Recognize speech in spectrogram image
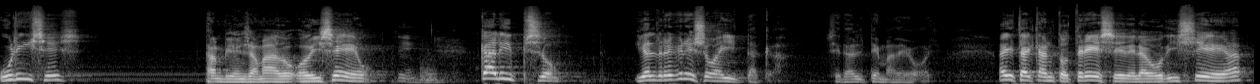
Ulises, también llamado Odiseo, Calipso y el regreso a Ítaca. Será el tema de hoy. Ahí está el canto 13 de la Odisea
